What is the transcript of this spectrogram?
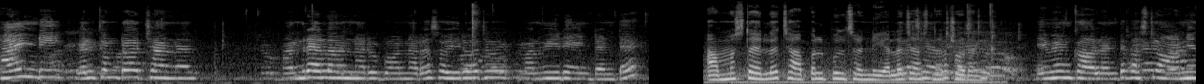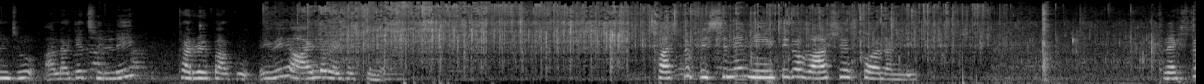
హాయ్ అండి వెల్కమ్ టు అవర్ ఛానల్. అందరూ ఎలా ఉన్నారు? బాగున్నారా? సో ఈరోజు మన వీడియో ఏంటంటే అమ్మ స్టైల్లో చేపల పులుసు అండి. ఎలా చేస్తున్నారు చూడండి. ఏమేమి కావాలంటే ఫస్ట్ ఆనియన్స్ అలాగే చిల్లీ కరివేపాకు. ఇవి ఆయిల్లో వేసేస్తున్నాం ఫస్ట్ ఫిష్ని నీట్గా వాష్ చేసుకోవాలండి. నెక్స్ట్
